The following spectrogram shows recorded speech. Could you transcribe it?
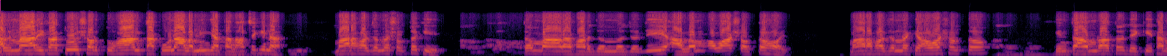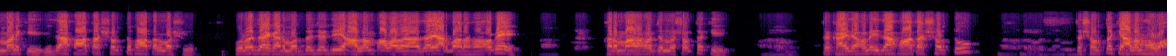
আল মারিফাতু শর্তুহান তাকুন আলমিয়াতান আছে কিনা? মারাফার জন্য শর্ত কি? তো মারাফার জন্য যদি আলম হওয়া শর্ত হয়, মারাফার জন্য কি হওয়া শর্ত? কিন্তু আমরা তো দেখি তার মানে কি? ইজা ফাতার শর্ত ফাতাল মাসরুদ কোন জায়গার মধ্যে যদি আলম পাওয়া না যায় আর মারাফা হবে, কারণ মারাফার জন্য শর্ত কি? তো কায়দা হলো ইজা ফাতার শর্ত তো শর্ত কি? আলম হওয়া।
